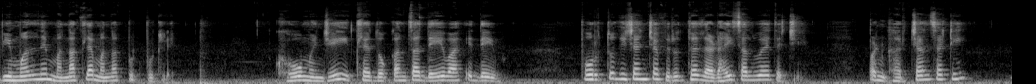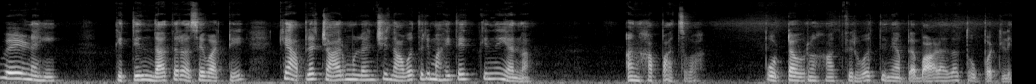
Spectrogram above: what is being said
विमलने मनातल्या मनात पुटपुटले. घो म्हणजे इथल्या लोकांचा देव आहे देव. पोर्तुगीजांच्या विरुद्ध लढाई चालू आहे त्याची. पण घरच्यांसाठी वेळ नाही. कितींदा तर असे वाटते की आपल्या चार मुलांची नावं तरी माहीत आहेत की नाही यांना? आणि हा पाचवा. पोटावरून हात फिरवत तिने आपल्या बाळाला तोपटले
